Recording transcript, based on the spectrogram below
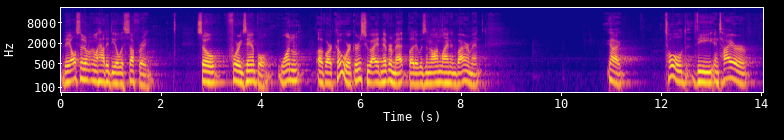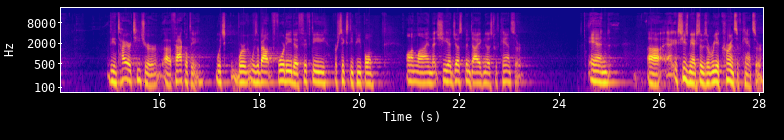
they also don't know how to deal with suffering. So, for example, one of our coworkers, who I had never met, but it was an online environment, uh, told the entire the entire teacher uh, faculty, which were, was about 40 to 50 or 60 people online, that she had just been diagnosed with cancer. And, uh, excuse me, actually, it was a reoccurrence of cancer.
